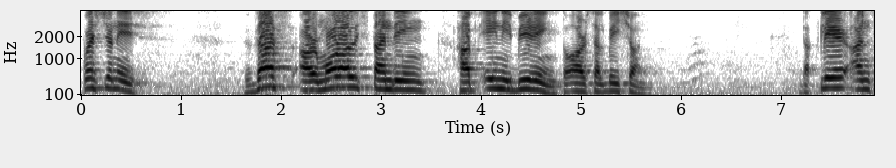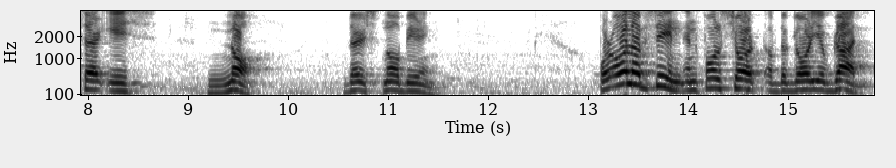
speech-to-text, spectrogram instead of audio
Question is, does our moral standing have any bearing to our salvation? The clear answer is no. There's no bearing. For all have sinned and fall short of the glory of God.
